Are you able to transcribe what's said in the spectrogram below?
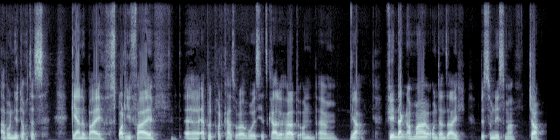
abonniert doch das gerne bei Spotify, äh, Apple Podcast oder wo ihr es jetzt gerade hört. Und ähm, ja, vielen Dank nochmal und dann sage ich bis zum nächsten Mal. Ciao.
